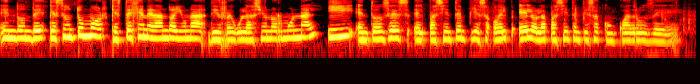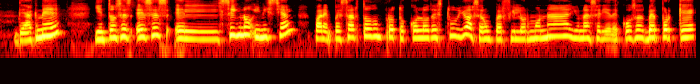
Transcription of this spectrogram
en donde que sea un tumor que esté generando ahí una disregulación hormonal y entonces el paciente empieza, o él, él o la paciente empieza con cuadros de de acné y entonces ese es el signo inicial para empezar todo un protocolo de estudio, hacer un perfil hormonal y una serie de cosas, ver por qué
